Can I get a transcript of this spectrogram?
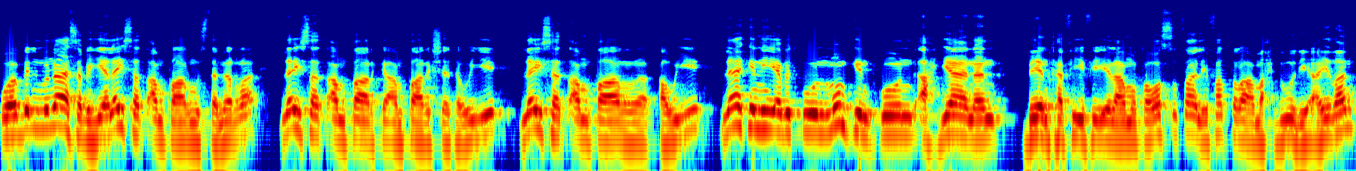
وبالمناسبة هي ليست أمطار مستمرة ليست أمطار كأمطار الشتوية ليست أمطار قوية لكن هي بتكون ممكن تكون أحيانا بين خفيفة إلى متوسطة لفترة محدودة أيضا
